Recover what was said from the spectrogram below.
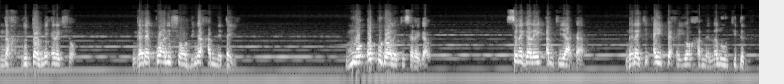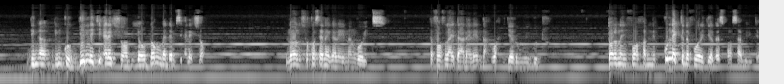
ndax lu toll ni élection nga ne coalition bi nga xam ne tey moo ëpp doole ci Sénégal sénégalais yi am ci yaakaar nga ne ci ay pexe yoo xam ne laluwul ci dëkk di nga di nga ko génne ci élection bi yow dong nga dem si élection loolu su ko sénégalais yi nangoo it te foofu lay daanelee ndax wax jaru muy gudd toll nañ foo xam ne ku nekk dafa war a jël responsabilité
